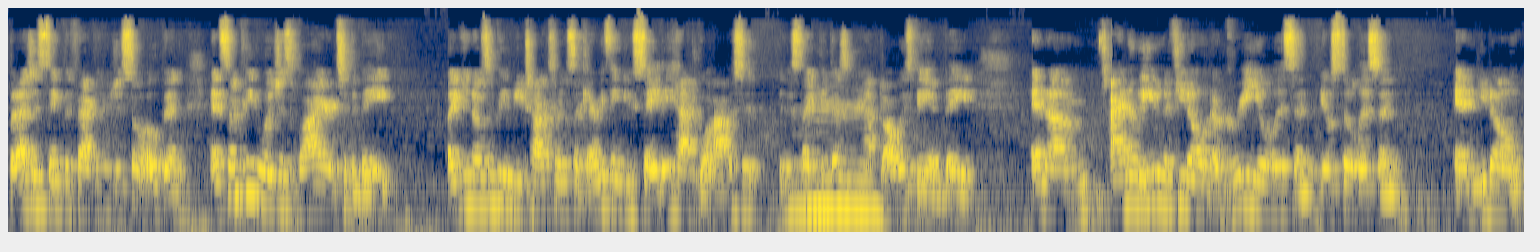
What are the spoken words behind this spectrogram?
But I just think the fact that you're just so open, and some people are just wired to debate. Like you know, some people you talk to, and it's like everything you say, they have to go opposite. And it's like it doesn't have to always be a debate. And um, I know even if you don't agree, you'll listen. You'll still listen, and you don't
